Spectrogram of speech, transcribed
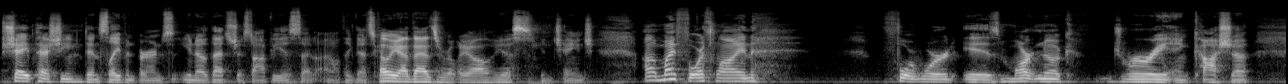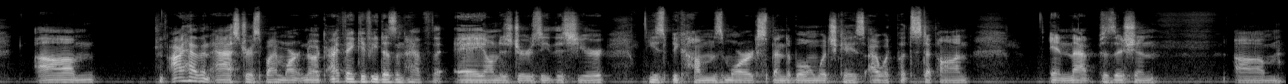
Skjei Pesce, then Slavin Burns. You know, that's just obvious. I, I don't think that's going Oh yeah, that's really obvious. can change. Uh, my fourth line forward is Martinook, Drury, and Kase. Um, I have an asterisk by Martinook. I think if he doesn't have the A on his jersey this year, he's becomes more expendable. In which case, I would put Stepan in that position. Um,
